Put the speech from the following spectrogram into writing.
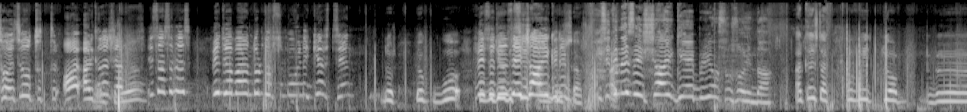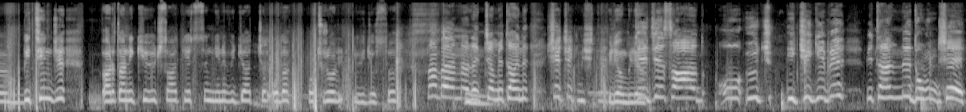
tuvaleti oturttur. Ay, arkadaşlar Oturuyor. isterseniz video bana durdursun bu oyuna girsin. Dur. Yok bu, Ve istediğiniz eşyayı girip istediğiniz eşyayı giyebiliyorsunuz oyunda. Arkadaşlar bu video e, bitince aradan 2-3 saat geçsin yeni video atacağım. O da o troll videosu. Ben ben öğreteceğim bir tane şey çekmişti. Biliyorum biliyorum. Gece saat o 3 2 gibi bir tane domun şey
